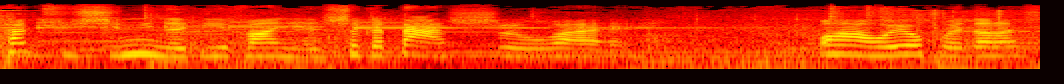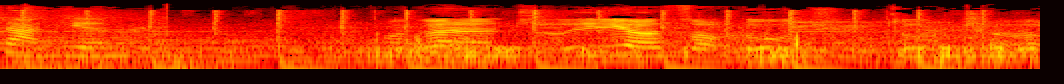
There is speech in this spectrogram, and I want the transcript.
他取行李的地方也是个大室外。哇，我又回到了夏天。我个人执意要走路去租车，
